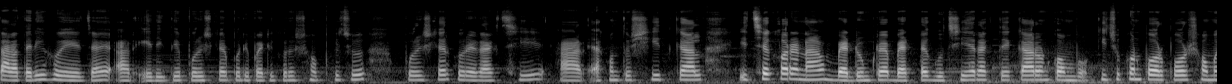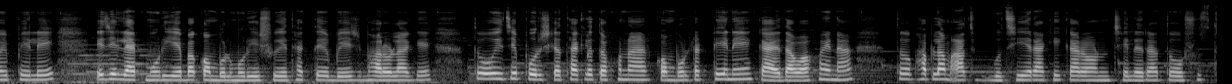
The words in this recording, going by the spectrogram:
তাড়াতাড়ি হয়ে যায়। আর এদিক দিয়ে পরিষ্কার পরিপাটি করে সব কিছু পরিষ্কার করে রাখছি। আর এখন তো শীতকাল, ইচ্ছে করে না বেডরুমটা ব্যাডটা গুছিয়ে রাখতে। কারণ কম্ব, কিছুক্ষণ পর পর সময় পেলে এই যে ল্যাপ মুড়িয়ে বা কম্বল মুড়িয়ে শুয়ে থাকতে বেশ ভালো লাগে। তো ওই যে পরিষ্কার থাকলে তখন আর কম্বলটা টেনে গায়ে দেওয়া হয় না। তো ভাবলাম আজ গুছিয়ে রাখি, কারণ ছেলেরা তো অসুস্থ।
